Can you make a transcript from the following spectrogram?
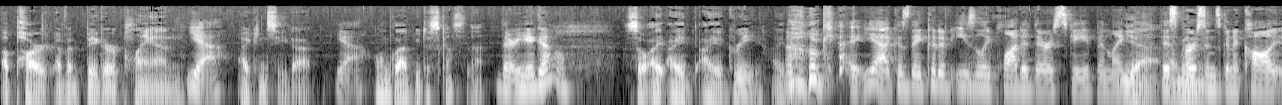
a part of a bigger plan. Yeah, I can see that. yeah. Well, I'm glad we discussed that. There you go. So I I, I agree. I, Okay, yeah, because they could have easily plotted their escape and like Yeah, this I mean- person's going to call,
